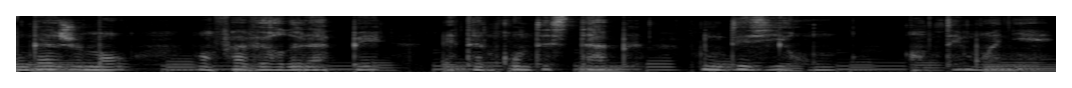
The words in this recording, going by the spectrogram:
engagement en faveur de la paix est incontestable. Nous désirons en en témoigner.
